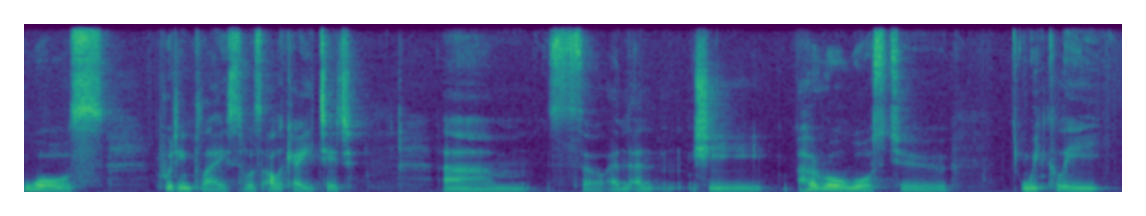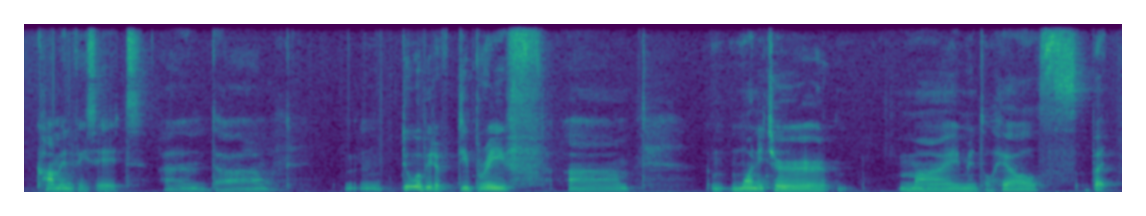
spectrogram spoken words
was put in place, was allocated. Um, so, and, and she, her role was to weekly come and visit and uh, do a bit of debrief, um, monitor my mental health, but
